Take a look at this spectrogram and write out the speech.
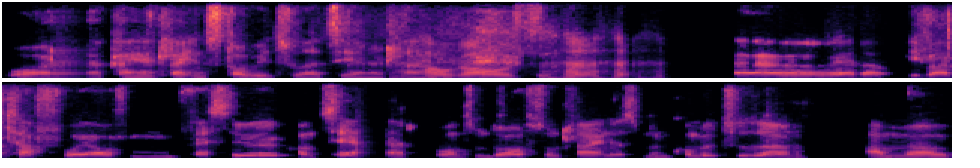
Boah, da kann ich ja gleich eine Story zu erzählen. Hau raus. Äh, ich war Tag vorher auf einem Festivalkonzert bei uns im Dorf, so ein kleines, mit einem Kumpel zusammen. Haben wir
